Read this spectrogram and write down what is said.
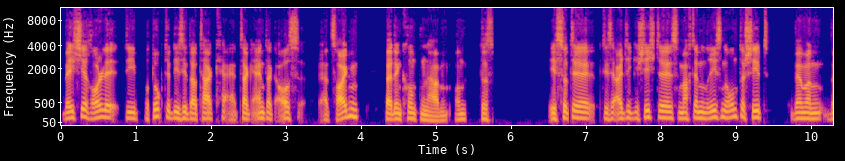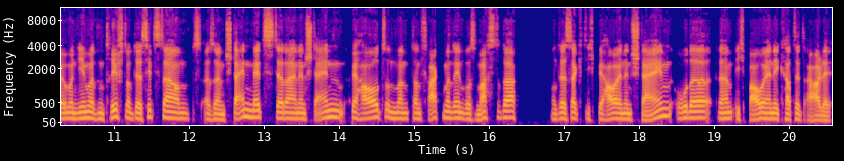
welche Rolle die Produkte, die sie da Tag, Tag ein, Tag aus erzeugen, bei den Kunden haben. Und das ist so die, diese alte Geschichte, es macht einen riesen Unterschied, wenn man, wenn man jemanden trifft und der sitzt da und, also ein Steinnetz, der da einen Stein behaut und man, dann fragt man den, was machst du da? und er sagt, ich behaue einen Stein oder ähm, ich baue eine Kathedrale.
